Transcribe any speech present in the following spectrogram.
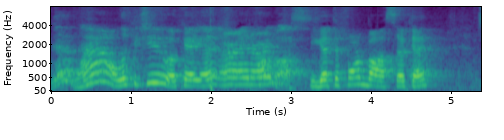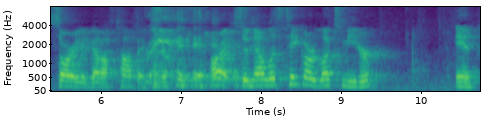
Yeah. Wow, look at you. Okay, uh, all right, all right. Farm boss. You got the farm boss. Okay. Sorry, I got off topic. So- all right, so now let's take our lux meter, and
